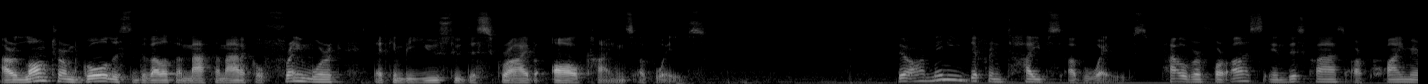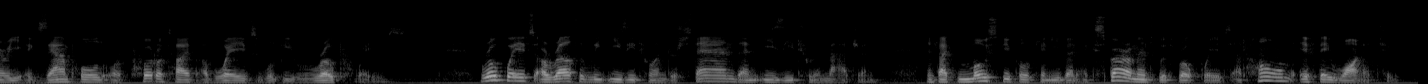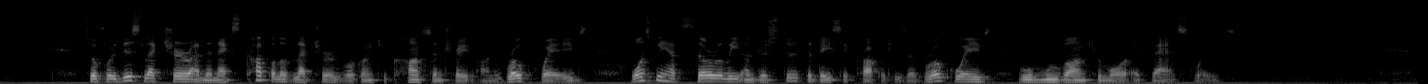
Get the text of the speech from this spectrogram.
Our long term goal is to develop a mathematical framework that can be used to describe all kinds of waves. There are many different types of waves. However, for us in this class, our primary example or prototype of waves will be rope waves. Rope waves are relatively easy to understand and easy to imagine. In fact, most people can even experiment with rope waves at home if they wanted to. So for this lecture and the next couple of lectures, we're going to concentrate on rope waves. Once we have thoroughly understood the basic properties of rope waves, we'll move on to more advanced waves.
